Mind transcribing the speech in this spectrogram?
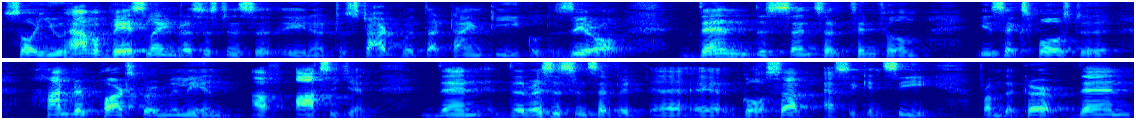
So you have a baseline resistance, uh, you know, to start with at time t equal to zero. Then this sensor thin film is exposed to 100 parts per million of oxygen. Then the resistance of it uh, uh, goes up, as you can see from the curve. Then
